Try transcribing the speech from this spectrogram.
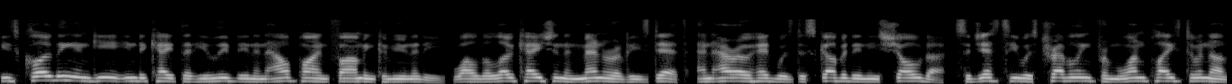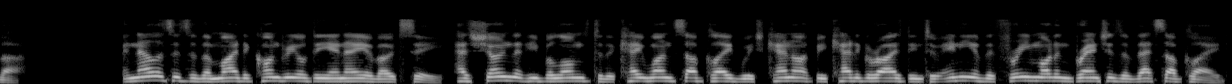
His clothing and gear indicate that he lived in an alpine farming community, while the location and manner of his death, an arrowhead was discovered in his shoulder, suggests he was traveling from one place to another. Analysis of the mitochondrial DNA of Otzi, has shown that he belongs to the K1 subclade which cannot be categorized into any of the three modern branches of that subclade.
